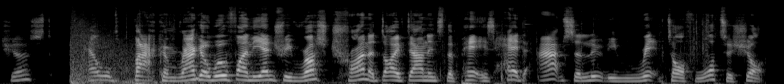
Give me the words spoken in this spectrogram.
Just held back and Ragga will find the entry. Russ trying to dive down into the pit. His head absolutely ripped off. What a shot.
